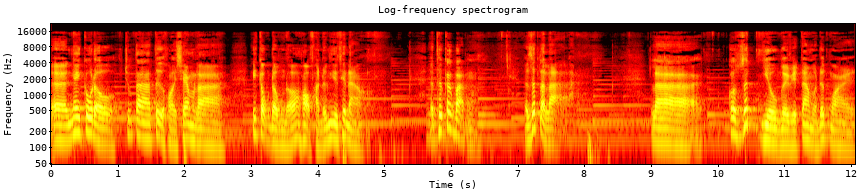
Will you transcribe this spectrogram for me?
ngay câu đầu chúng ta tự hỏi xem là cái cộng đồng đó họ phản ứng như thế nào. Thưa các bạn, rất là lạ là có rất nhiều người Việt Nam ở nước ngoài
